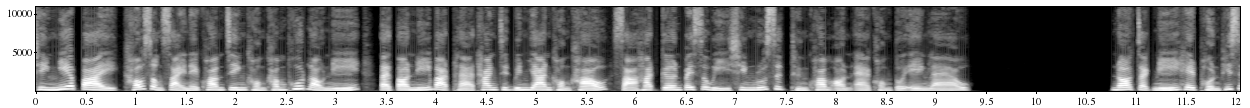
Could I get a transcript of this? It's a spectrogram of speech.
ชิงเงียบไป เขาสงสัยในความจริงของคำพูดเหล่านี้ แต่ตอนนี้บาดแผลทางจิตวิญญาณของเขา สาหัสเกินไปสวีชิงรู้สึกถึงความอ่อนแอของตัวเองแล้ว นอกจากนี้เหตุผลพิเศ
